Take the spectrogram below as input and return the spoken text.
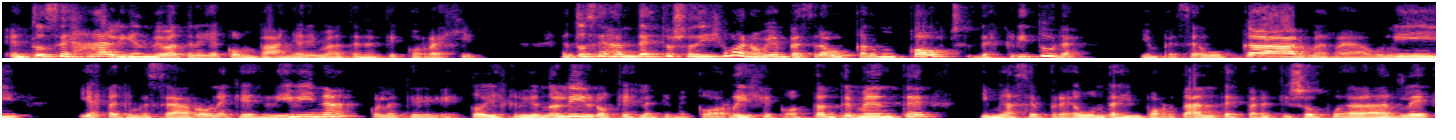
Entonces alguien me va a tener que acompañar y me va a tener que corregir. Entonces ante esto yo dije, bueno, voy a empezar a buscar un coach de escritura. Y empecé a buscar, me reuní, y hasta que me cerró una que es divina, con la que estoy escribiendo el libro, que es la que me corrige constantemente y me hace preguntas importantes para que yo pueda darle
